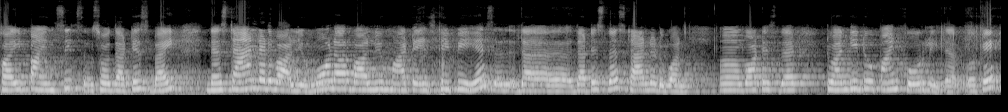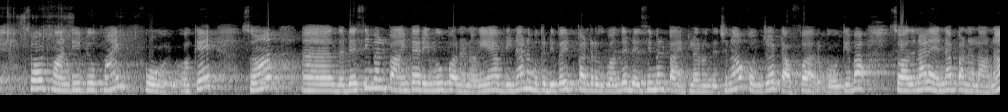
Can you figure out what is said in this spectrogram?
5.6 so that is by the standard volume. Molar volume at stp is the that is the standard one uh, what is that 22.4 liter okay so 22.4 okay so uh, the decimal பாயிண்ட்டை ரிமூவ் பண்ணணும் ஏன் அப்படின்னா நமக்கு டிவைட் பண்ணுறதுக்கு வந்து டெசிமல் பாயிண்டில் இருந்துச்சுன்னா கொஞ்சம் டஃப்பாக இருக்கும் ஓகேவா ஸோ அதனால் என்ன பண்ணலாம்னா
